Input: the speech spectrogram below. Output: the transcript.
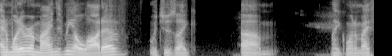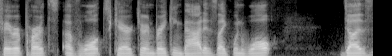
And what it reminds me a lot of, which is like um like one of my favorite parts of Walt's character in Breaking Bad is like when Walt does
